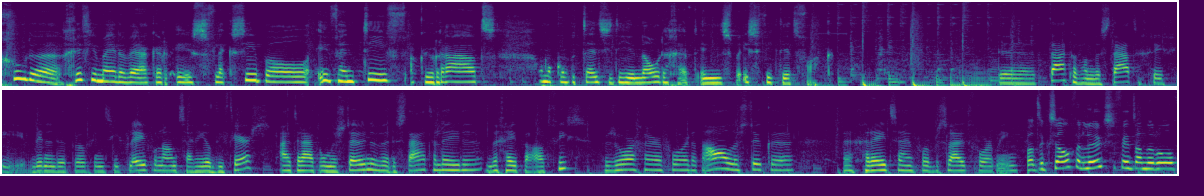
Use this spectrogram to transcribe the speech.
goede Griffie-medewerker is flexibel, inventief, accuraat. Allemaal competenties die je nodig hebt in specifiek dit vak. De taken van de Statengriffie binnen de provincie Flevoland zijn heel divers. Uiteraard ondersteunen we de statenleden. We geven advies. We zorgen ervoor dat alle stukken gereed zijn voor besluitvorming. Wat ik zelf het leukste vind aan de rol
